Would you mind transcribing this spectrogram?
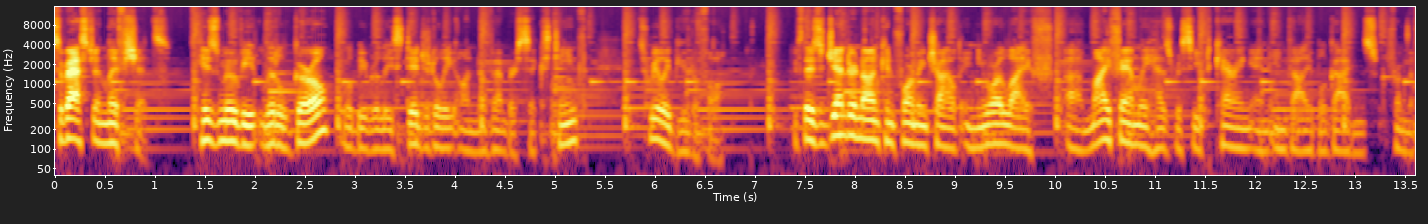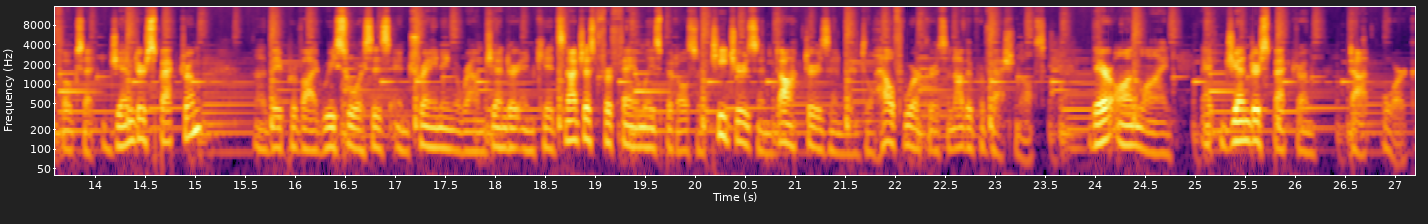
Sébastien Lifshitz. His movie Little Girl will be released digitally on November 16th. It's really beautiful. If there's a gender nonconforming child in your life, uh, my family has received caring and invaluable guidance from the folks at Gender Spectrum. Uh, they provide resources and training around gender in kids, not just for families, but also teachers and doctors and mental health workers and other professionals. They're online at genderspectrum.org.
